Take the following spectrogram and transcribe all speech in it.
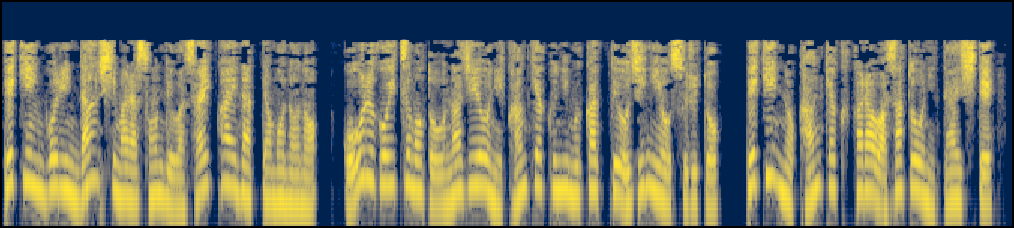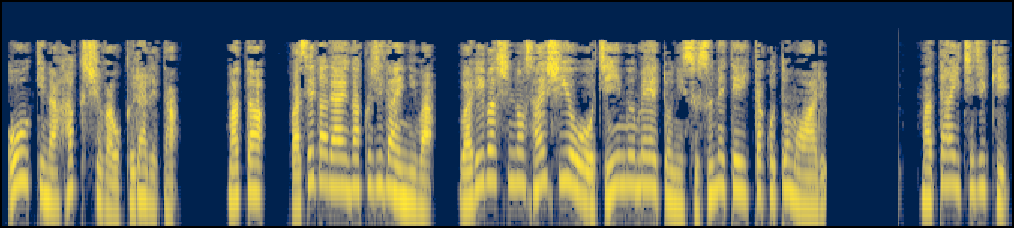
北京五輪男子マラソンでは最下位だったものの、ゴール後いつもと同じように観客に向かってお辞儀をすると、北京の観客からは佐藤に対して大きな拍手が送られた。また、早稲田大学時代には割り箸の再使用をチームメイトに進めていたこともある。また一時期、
